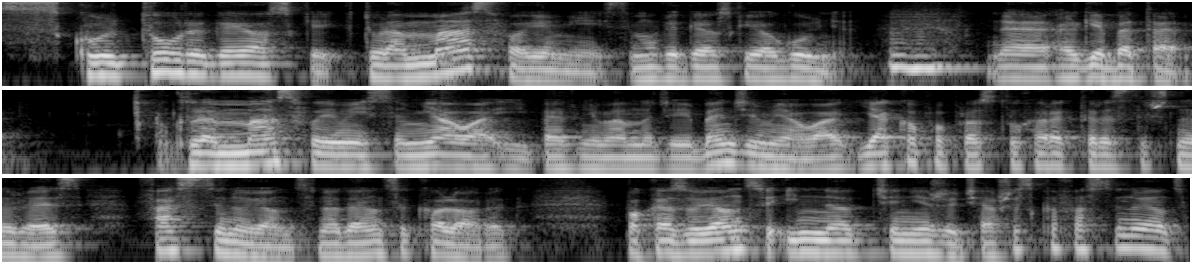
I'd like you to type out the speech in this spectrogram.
z kultury gejowskiej, która ma swoje miejsce, mówię gejowskiej ogólnie, mhm. LGBT, które ma swoje miejsce, miała i pewnie mam nadzieję będzie miała, jako po prostu charakterystyczny rys, fascynujący, nadający koloryt, pokazujący inne odcienie życia. Wszystko fascynujące,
